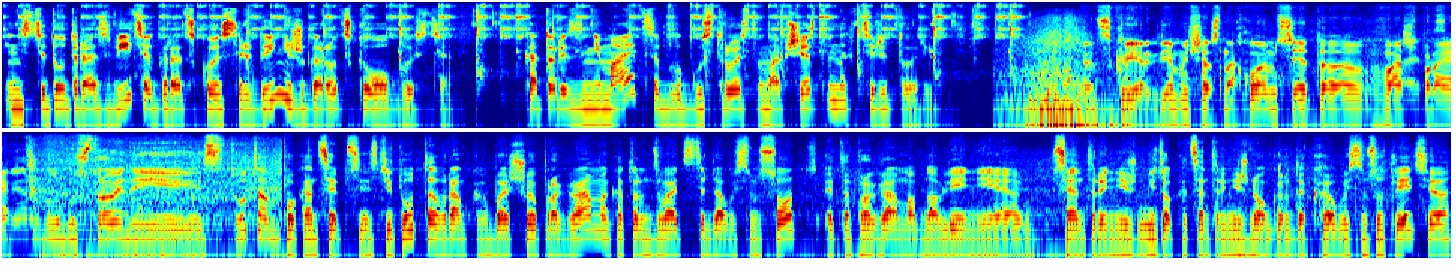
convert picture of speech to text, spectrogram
Институт развития городской среды Нижегородской области, который занимается благоустройством общественных территорий. Этот сквер, где мы сейчас находимся, это ваш да, проект. Сквер благоустроенный институтом по концепции института в рамках большой программы, которая называется «Среда 800». Это программа обновления центра, не только центра Нижнего города к 800-летию.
